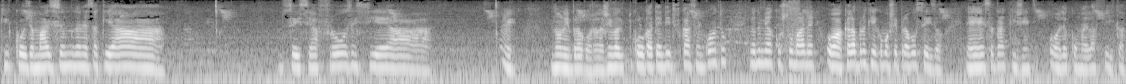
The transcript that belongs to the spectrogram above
Que coisa mais, se eu não me engano, essa aqui é a... Não sei se é a Frozen, se é a... É, não lembro agora. A gente vai colocar até a identificação. Enquanto eu não me acostumar, né? Ó, aquela branquinha que eu mostrei pra vocês, ó. É essa daqui, gente. Olha como ela fica.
